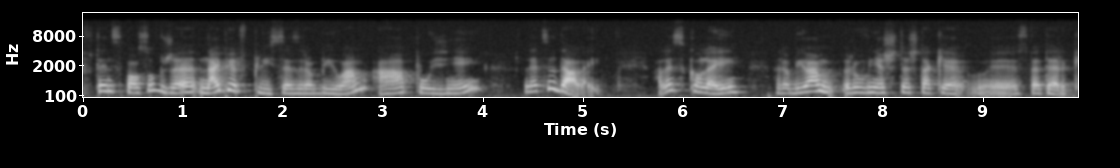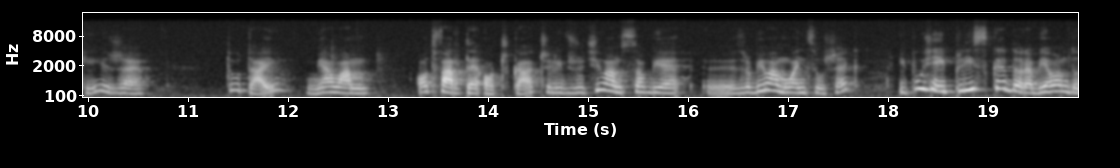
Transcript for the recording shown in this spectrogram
w ten sposób, że najpierw plisę zrobiłam, a później lecę dalej. Ale z kolei robiłam również też takie e, sweterki, że tutaj miałam otwarte oczka, czyli wrzuciłam sobie, e, zrobiłam łańcuszek i później pliskę dorabiałam do,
